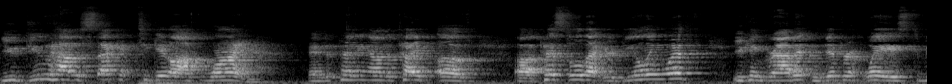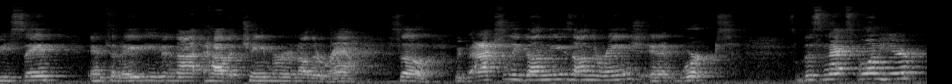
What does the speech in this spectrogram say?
you do have a second to get offline. And depending on the type of uh, pistol that you're dealing with, you can grab it in different ways to be safe and to maybe even not have it chamber another round. So we've actually done these on the range and it works. So this next one here,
